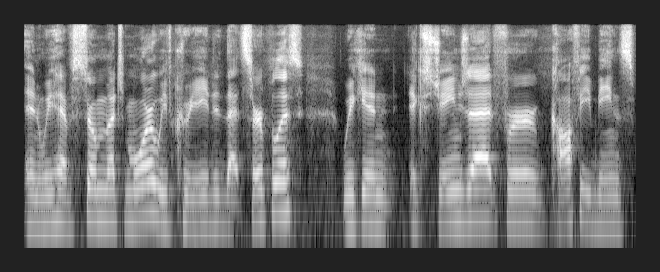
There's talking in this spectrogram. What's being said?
and we have so much more, we've created that surplus, we can exchange that for coffee beans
